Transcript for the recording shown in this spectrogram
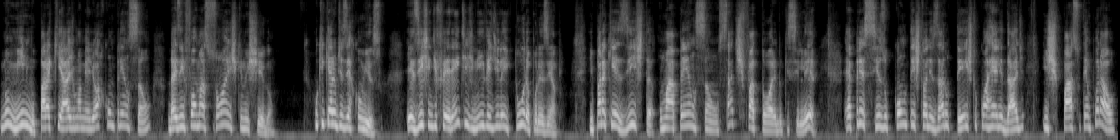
no mínimo, para que haja uma melhor compreensão das informações que nos chegam. O que quero dizer com isso? Existem diferentes níveis de leitura, por exemplo, e para que exista uma apreensão satisfatória do que se lê, é preciso contextualizar o texto com a realidade espaço-temporal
